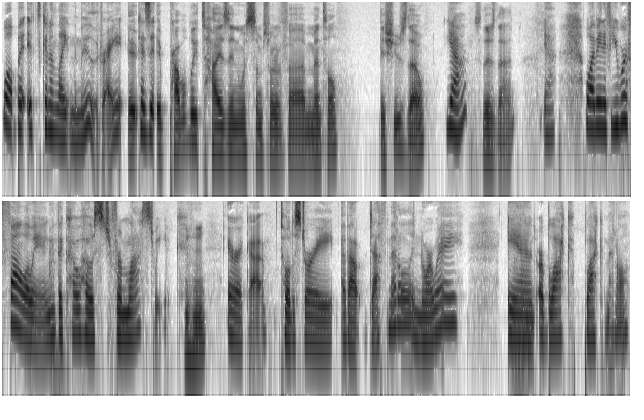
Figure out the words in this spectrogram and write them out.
Well, but it's going to lighten the mood, right? Because it, it probably ties in with some sort of uh, mental issues, though. yeah, So there's that. yeah. Well, I mean, if you were following the co-host from last week, Mm-hmm. Erica told a story about death metal in Norway, and or black black metal,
